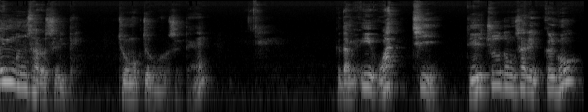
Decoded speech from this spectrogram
의문사로 쓸 때, 주어 목적으로 쓸 때. 그 다음에 이 what이 뒤에 주동사를 이끌고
